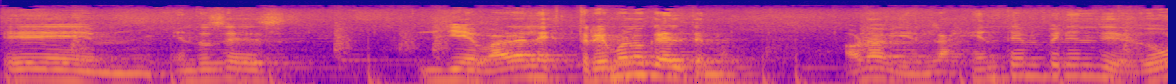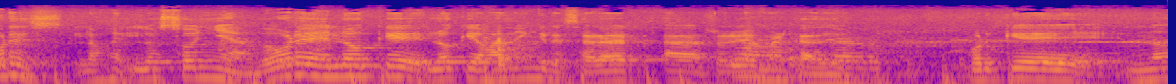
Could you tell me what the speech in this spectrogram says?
eh, entonces llevar al extremo lo que es el tema. Ahora bien, la gente emprendedores, los, los soñadores es lo que, lo que van a ingresar a, a redes Claro, mercadeo. claro. Porque no,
